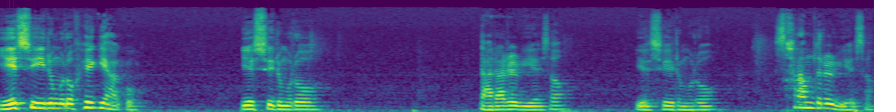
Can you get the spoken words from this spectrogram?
예수 이름으로 회개하고 예수 이름으로 나라를 위해서 예수 이름으로 사람들을 위해서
